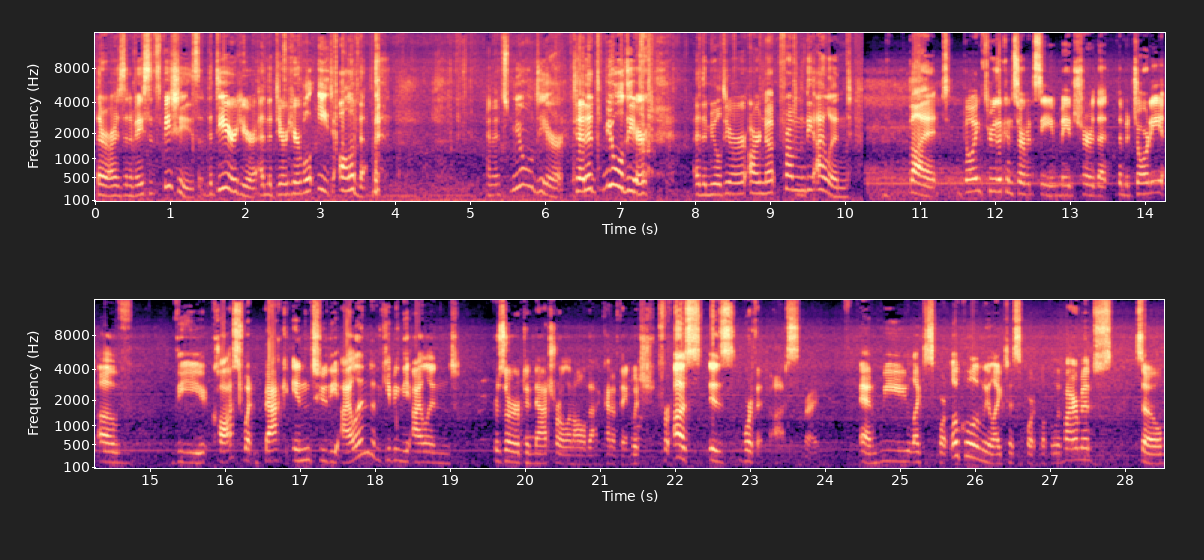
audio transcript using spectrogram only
there is an invasive species, the deer here, and the deer here will eat all of them. And it's mule deer. and it's mule deer. And the mule deer are not from the island. But going through the conservancy made sure that the majority of the cost went back into the island and keeping the island preserved and natural and all of that kind of thing, which for us is worth it to us. Right. And we like to support local and we like to support local environments. So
